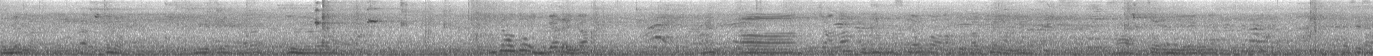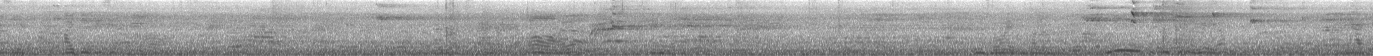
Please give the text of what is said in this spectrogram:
事，对啊，有事。你冇休咩？有事，嚇？我有事，有事啦，上咩？上咩做？啊，邊度？呢啲係咯，而家好多而家嚟㗎。啊，作啦，IDBC 有個 agriculture 已經。哦，種嘢嗰啲。IDBC。哦，係啊。咁草嚟唔得啦。嗯，咁草係咩而家？你係驚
